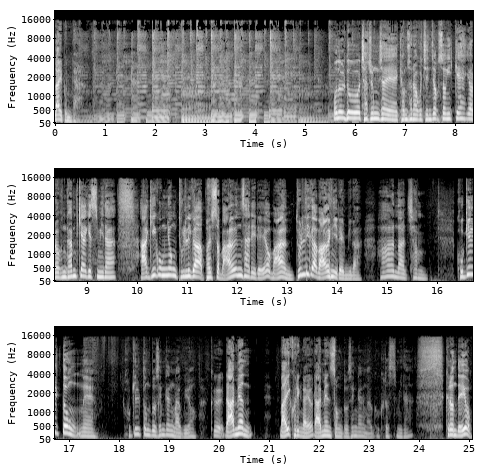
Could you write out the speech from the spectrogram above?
라이브입니다. 오늘도 자중자의 겸손하고 진정성 있게 여러분과 함께 하겠습니다. 아기 공룡 둘리가 벌써 마흔 살이래요. 마흔. 둘리가 마흔이랍니다. 아, 나 참. 고길동, 네. 고길동도 생각나고요. 그 라면 마이콜인가요? 라면성도 생각나고 그렇습니다. 그런데요,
